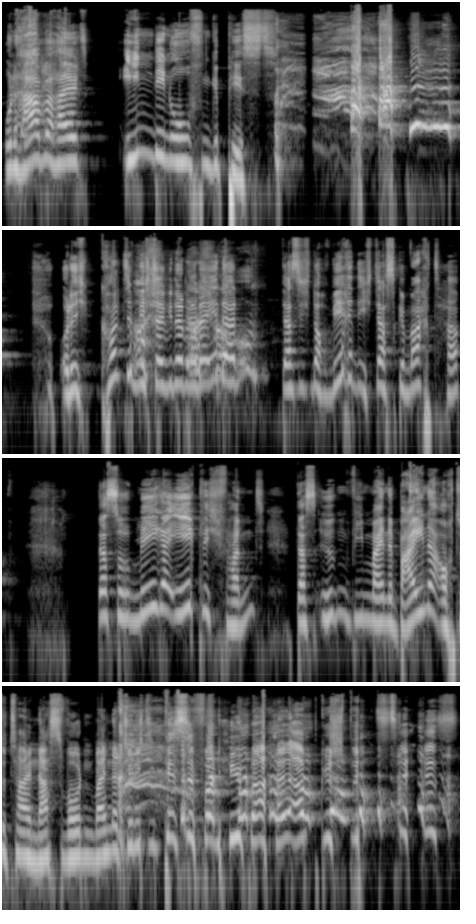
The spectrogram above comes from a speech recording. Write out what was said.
und habe halt in den Ofen gepisst. Und ich konnte mich dann wieder daran erinnern, dass ich noch während ich das gemacht habe, das so mega eklig fand, dass irgendwie meine Beine auch total nass wurden, weil natürlich die Pisse von überall abgespritzt ist.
